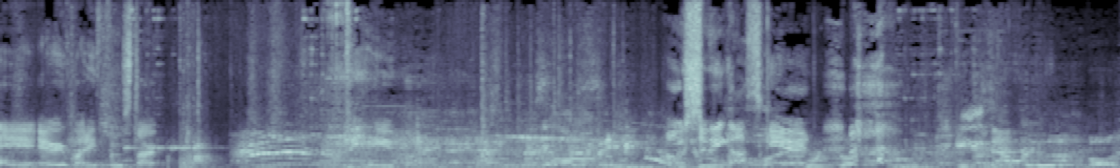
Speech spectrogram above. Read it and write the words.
Hey, everybody from start. Babe. Oh shit, we got scared. It's not the love boat,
